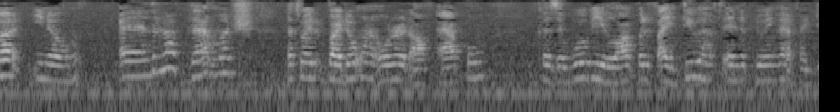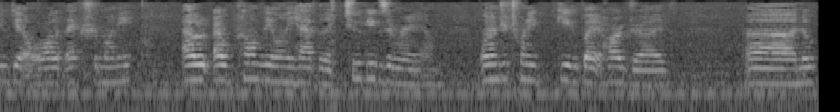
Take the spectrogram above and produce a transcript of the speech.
But you know, and they're not that much. That's why, but I don't want to order it off Apple because it will be a lot. But if I do have to end up doing that, if I do get a lot of extra money, I would, I would probably only have like two gigs of RAM, 120 gigabyte hard drive, uh, no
